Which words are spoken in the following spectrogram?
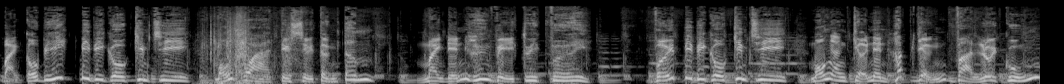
Bạn có biết Bibigo Kimchi Món quà từ sự tận tâm Mang đến hương vị tuyệt vời. Với Bibigo Kimchi Món ăn trở nên hấp dẫn và lôi cuốn.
